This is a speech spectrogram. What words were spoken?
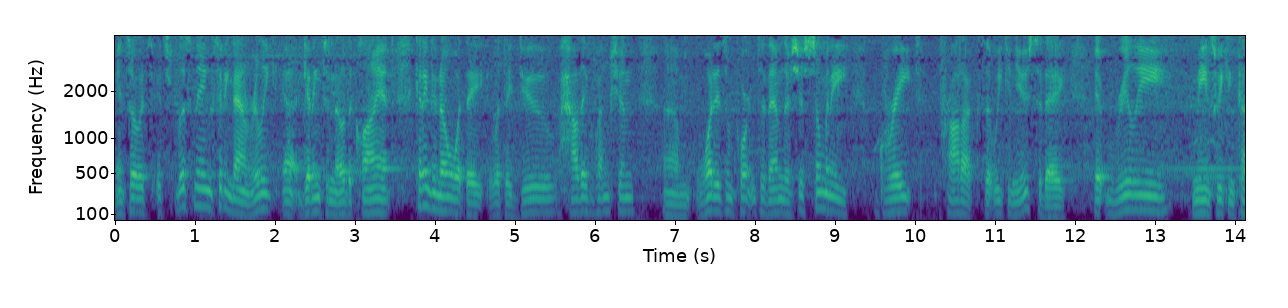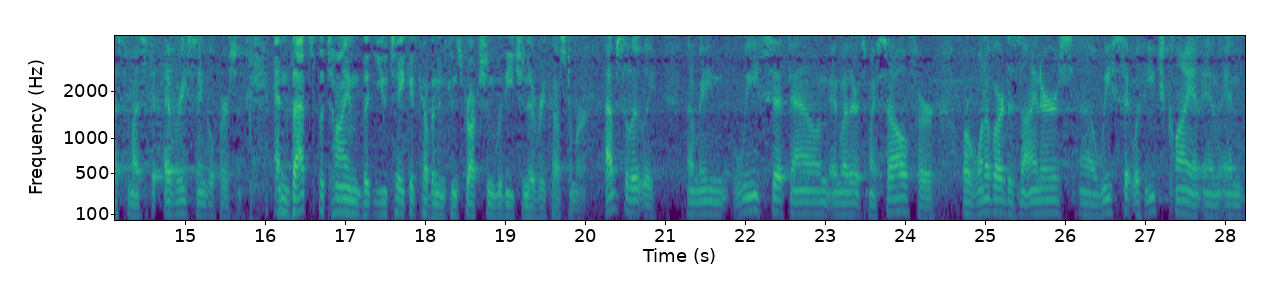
And so it's it's listening, sitting down, really uh, getting to know the client, getting to know what they what they do, how they function, um, what is important to them. There's just so many great products that we can use today. It really means we can customize to every single person. And that's the time that you take at Covenant Construction with each and every customer. Absolutely. I mean, we sit down, and whether it's myself or, or one of our designers, uh, we sit with each client and, and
